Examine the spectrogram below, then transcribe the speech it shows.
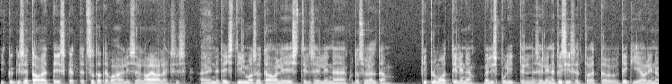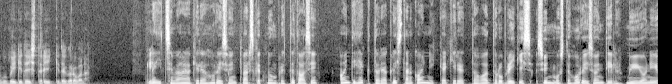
ikkagi seda, et eeskätt, et sõdadevahelisel ajal, ehk siis enne teist ilmasõda oli Eestil selline, kuidas öelda, diplomaatiline, välispoliitiline selline tõsiseltvõetav tegija oli nagu kõigi teiste riikide kõrval. leidsime ajakirja Horisont värsket numbrit edasi. Andi Hektor ja Kristjan Kannike kirjutavad rubriigis Sündmuste horisondil müüoni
